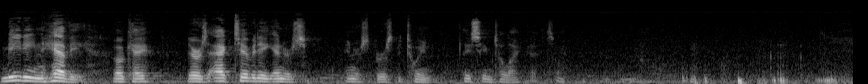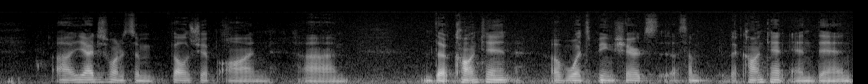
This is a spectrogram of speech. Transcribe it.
meeting heavy, okay? There was activity inters- interspersed between. They seem to like that. So. Uh, yeah, I just wanted some fellowship on um, the content of what's being shared, uh, some the content, and then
